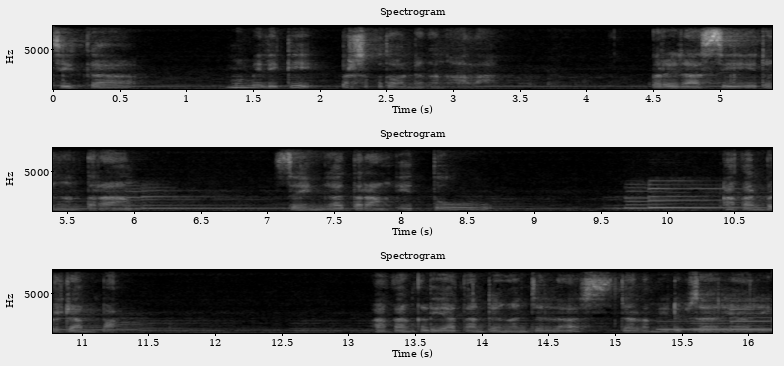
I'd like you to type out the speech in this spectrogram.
jika memiliki persekutuan dengan Allah. Berrelasi dengan terang, sehingga terang itu akan berdampak akan kelihatan dengan jelas dalam hidup sehari-hari.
